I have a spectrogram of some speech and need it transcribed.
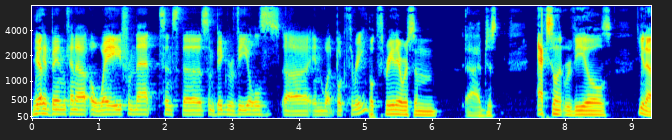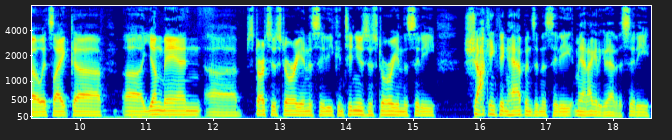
We Yep. had been kind of away from that since the some big reveals uh, in what book three. book three there were some uh, just excellent reveals you know it's like uh a young man uh starts his story in the city continues his story in the city shocking thing happens in the city man i gotta get out of the city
